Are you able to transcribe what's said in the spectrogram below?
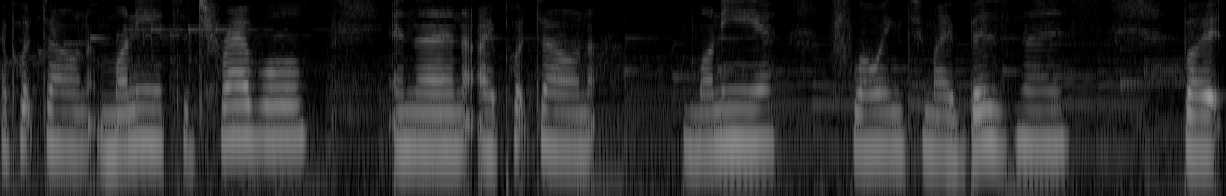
I put down money to travel. And then I put down money flowing to my business. But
